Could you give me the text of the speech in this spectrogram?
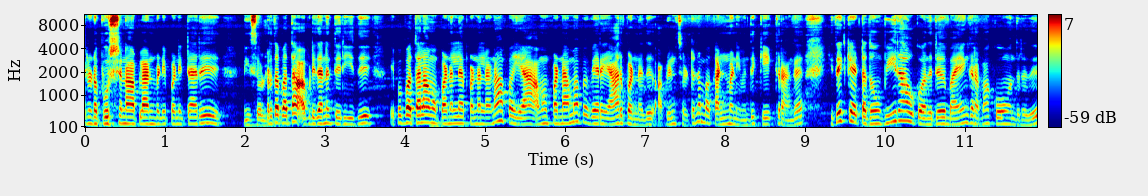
என்னோட புருஷனாக பிளான் பண்ணி பண்ணிட்டாரு. நீ சொல்கிறத பார்த்தா அப்படி தானே தெரியுது. எப்போ பார்த்தாலும் அவன் பண்ணலை பண்ணலைன்னா அப்போ யா அவன் பண்ணாமல் அப்போ வேறு யார் பண்ணது? அப்படின்னு சொல்லிட்டு நம்ம கண்மணி வந்து கேட்குறாங்க இதை கேட்டதும் வீராவுக்கு வந்துட்டு பயங்கரமாக கோவம் வந்துடுது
